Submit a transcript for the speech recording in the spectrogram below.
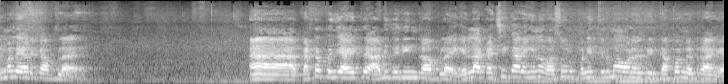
எம்எல்ஏ இருக்காப்புல ஆஹ் கட்ட பஞ்சாயத்து அடிதடின்றாப்புல எல்லா கட்சிக்காரங்களும் வசூல் பண்ணி திருமாவளவனுக்கு கப்பம் கட்டுறாங்க.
